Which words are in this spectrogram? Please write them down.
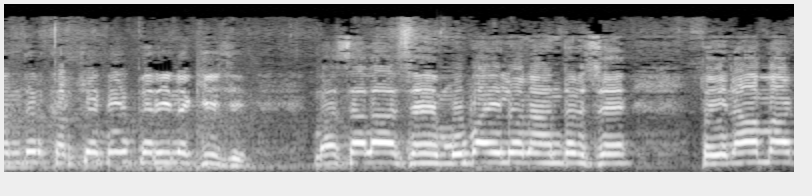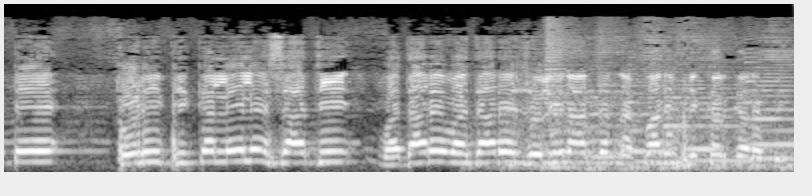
અંદર ખર્ચો બહુ કરી નાખીએ છીએ મસાલા છે મોબાઈલોના અંદર છે તો એના માટે થોડી ફિકર લઈ લે સાચી વધારે વધારે ઝૂલીના અંદર નફાની ફિકર કરે બી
